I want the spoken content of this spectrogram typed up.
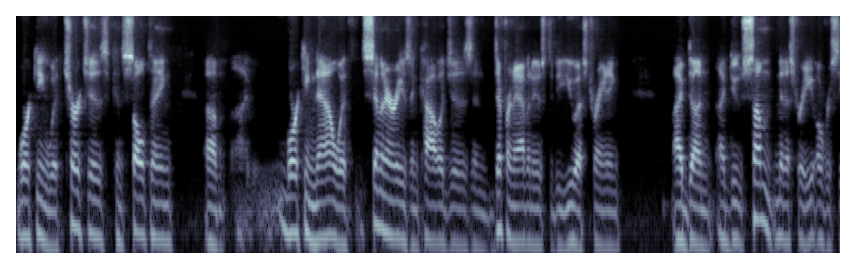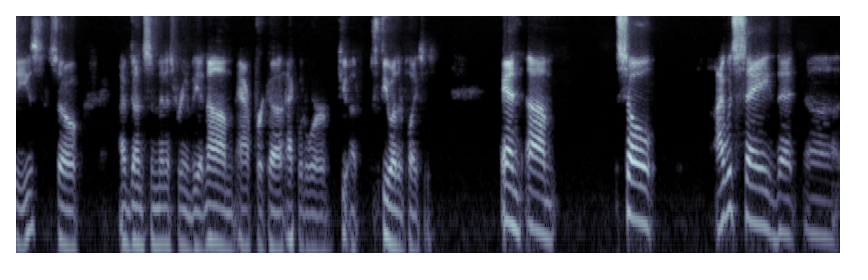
working with churches, consulting, um, working now with seminaries and colleges and different avenues to do U.S. training. I've done I do some ministry overseas, so I've done some ministry in Vietnam, Africa, Ecuador, a few other places, and um, so I would say that uh,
